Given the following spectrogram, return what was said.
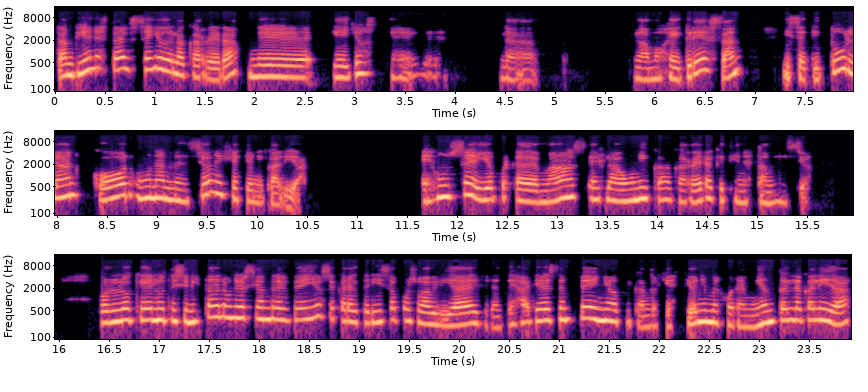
También está el sello de la carrera, de ellos, eh, digamos, egresan y se titulan con una mención en gestión y calidad. es un sello porque además es la única carrera que tiene esta mención. Por lo que el nutricionista de la Universidad Andrés Bello se caracteriza por sus habilidades en diferentes áreas de desempeño, aplicando gestión y mejoramiento en la calidad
